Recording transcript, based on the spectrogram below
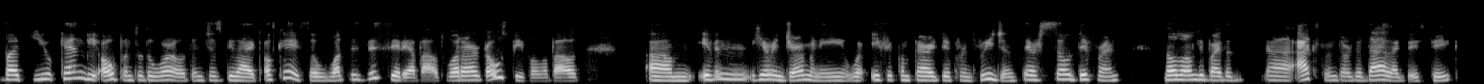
But you can be open to the world and just be like, okay, so what is this city about? What are those people about? Um, even here in Germany, if you compare different regions, they're so different, not only by the uh, accent or the dialect they speak,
